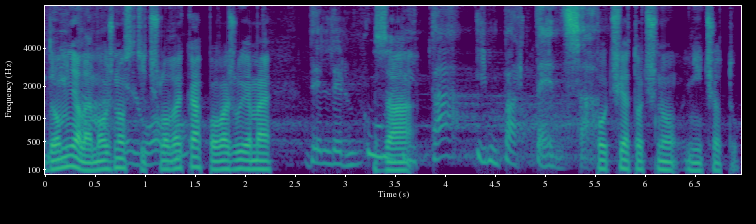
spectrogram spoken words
domnelé možnosti človeka považujeme za počiatočnú ničotu.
